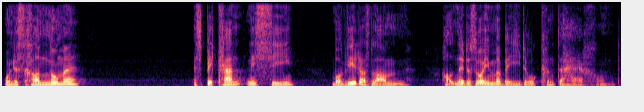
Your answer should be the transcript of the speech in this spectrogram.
Und es kann nur ein Bekenntnis sein, wo wie das Lamm halt nicht so immer beeindruckend daherkommt.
